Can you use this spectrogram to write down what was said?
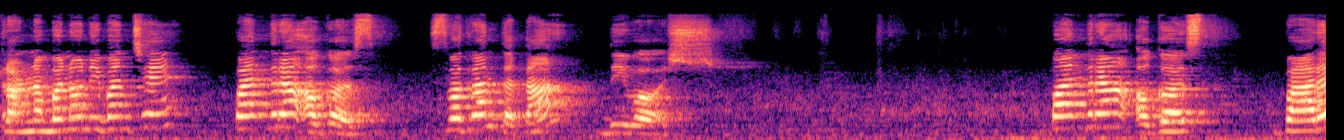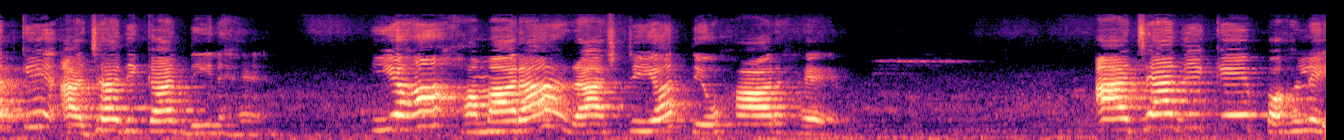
ત્રણ નંબરનો નિબંધ છે પંદર અગસ્ટ स्वतंत्रता दिवस पंद्रह अगस्त भारत की आजादी का दिन है यह हमारा राष्ट्रीय त्योहार है आज़ादी के पहले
